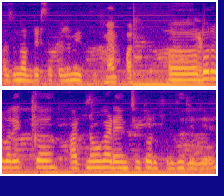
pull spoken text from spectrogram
अजून अपडेट्स आपल्याला मिळतील. मॅम अं, बरोबर एक आठ नऊ गाड्यांची तोडफोड झालेली आहे.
